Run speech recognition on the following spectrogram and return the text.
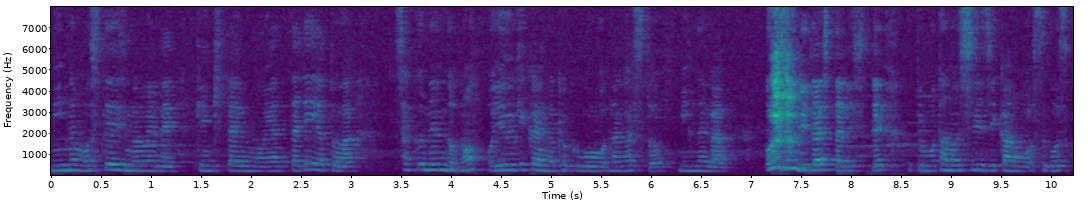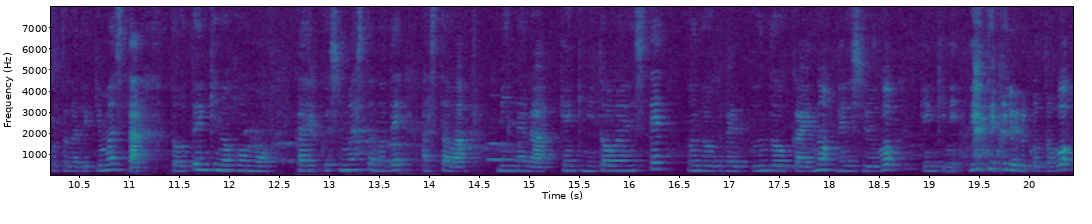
みんなもステージの上で元気タイムをやったりあとは昨年度のお遊戯会の曲を流すとみんなが踊り出したりしてとても楽しい時間を過ごすことができました。とお天気の方も回復しましたので明日はみんなが元気に登園して運動会運動会の練習を元気にやってくれることを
